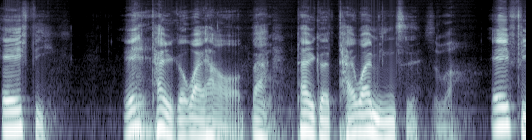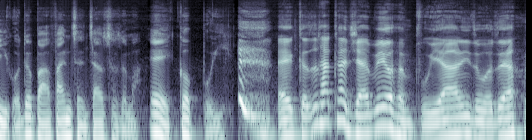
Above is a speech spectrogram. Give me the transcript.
Afi，哎，他有个外号哦，不，他有个台湾名字是吧？Afi，我都把它翻成叫做什么？哎，够补。哎，可是他看起来没有很补呀，你怎么这样？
